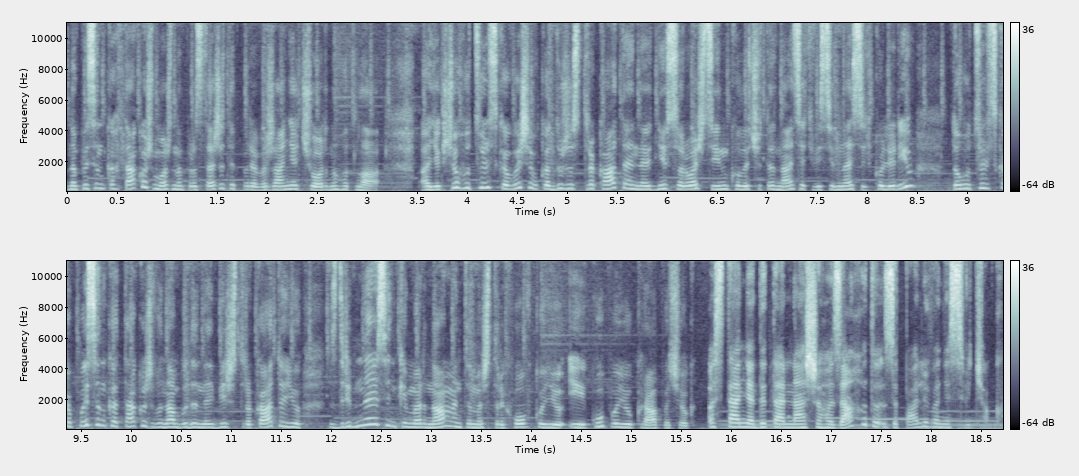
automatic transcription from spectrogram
На писанках також можна простежити переважання чорного тла. А якщо гуцульська вишивка дуже строката і на одній сорочці інколи 14-18 кольорів, то гуцульська писанка також вона буде найбільш строкатою з дрібнесенькими орнаментами, штриховкою і купою крапочок. Остання деталь нашого заходу запалювання свічок.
